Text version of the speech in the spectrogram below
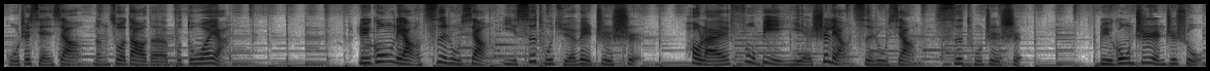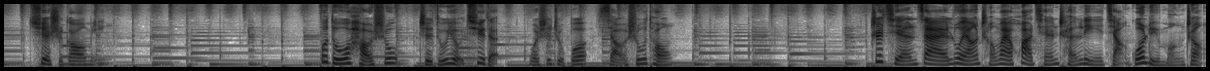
古之贤相能做到的不多呀。吕公两次入相，以司徒爵位致仕。后来复辟也是两次入相，司徒致仕。吕公知人之术确实高明。不读好书，只读有趣的。我是主播小书童。之前在洛阳城外画前陈里讲过吕蒙正，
